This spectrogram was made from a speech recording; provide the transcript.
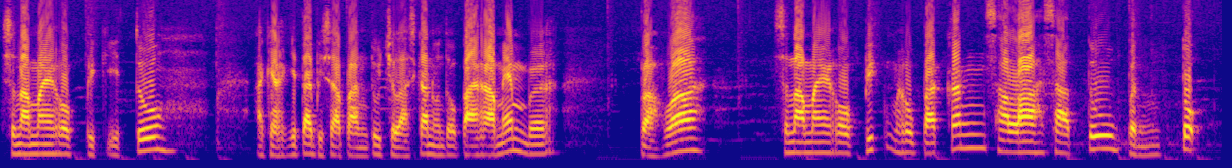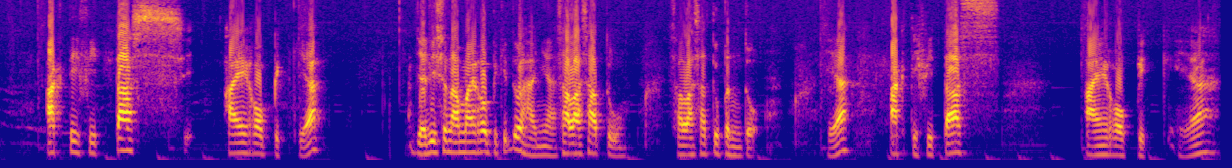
senam aerobik itu agar kita bisa bantu jelaskan untuk para member bahwa senam aerobik merupakan salah satu bentuk aktivitas aerobik ya. Jadi senam aerobik itu hanya salah satu salah satu bentuk ya aktivitas aerobik ya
